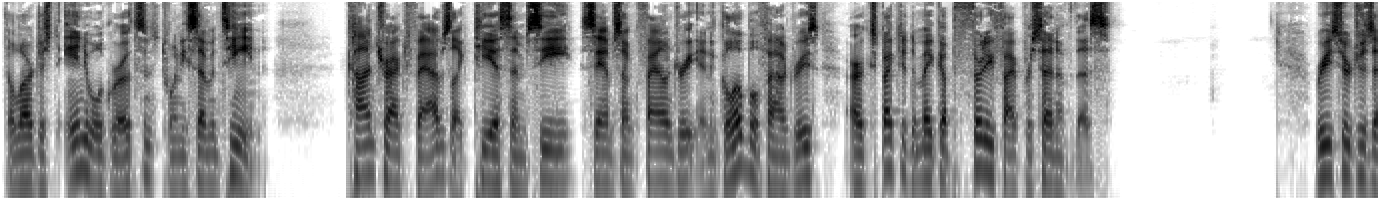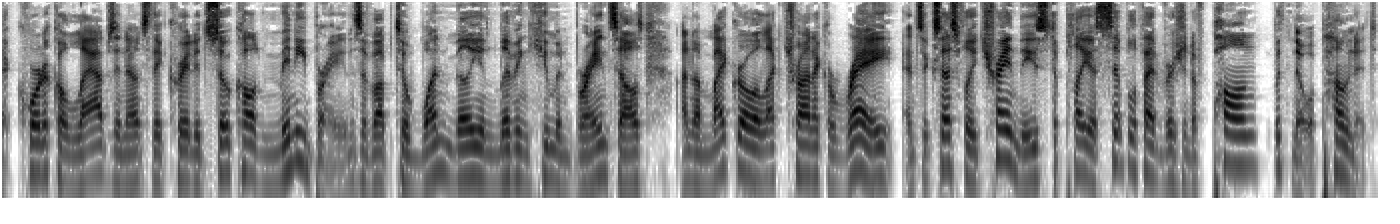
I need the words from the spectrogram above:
the largest annual growth since 2017. Contract fabs like TSMC, Samsung Foundry, and Global Foundries are expected to make up 35% of this. Researchers at Cortical Labs announced they created so-called mini brains of up to 1 million living human brain cells on a microelectronic array and successfully trained these to play a simplified version of Pong with no opponent.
